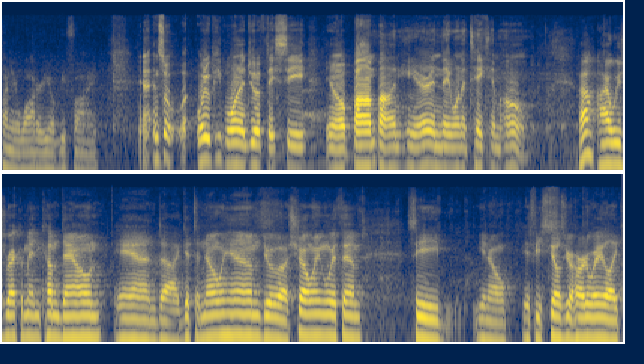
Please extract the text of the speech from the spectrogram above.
plenty of water, you'll be fine. Yeah, and so wh- what do people want to do if they see, you know, BonBon here and they want to take him home? Well, I always recommend come down and uh, get to know him, do a showing with him, see, you know, if he steals your heart away, like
